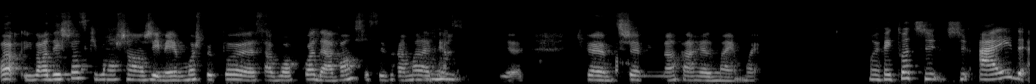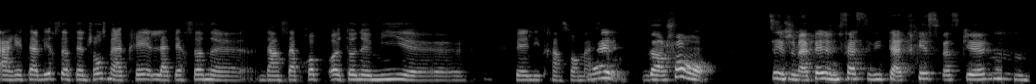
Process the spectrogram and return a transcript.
Ah, il va y avoir des choses qui vont changer, mais moi, je ne peux pas euh, savoir quoi d'avance. C'est vraiment la personne euh, qui, fait un petit cheminement par elle-même. Ouais. Oui, fait que toi, tu, aides à rétablir certaines choses, mais après, la personne, euh, dans sa propre autonomie, fait les transformations. Ouais, dans le fond, je m'appelle une facilitatrice parce que mm.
